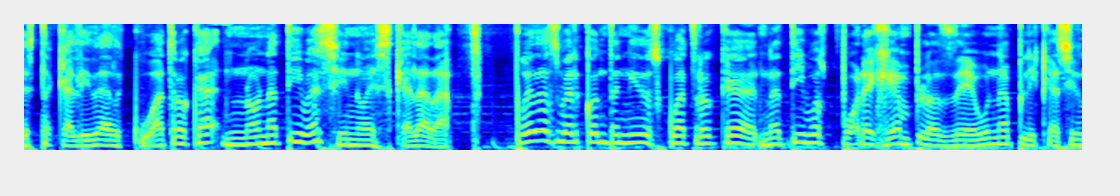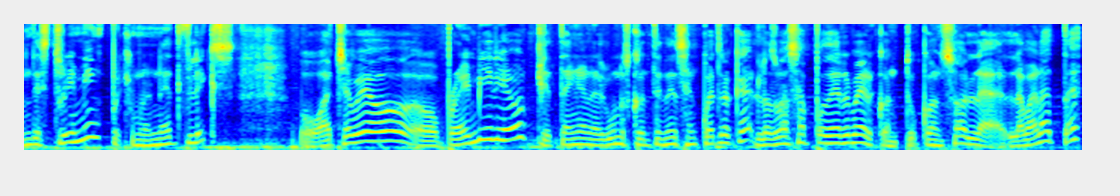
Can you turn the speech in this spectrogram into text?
esta calidad 4K no nativa, sino escalada puedas ver contenidos 4K nativos, por ejemplo, de una aplicación de streaming, por ejemplo Netflix o HBO o Prime Video, que tengan algunos contenidos en 4K, los vas a poder ver con tu consola, la barata,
